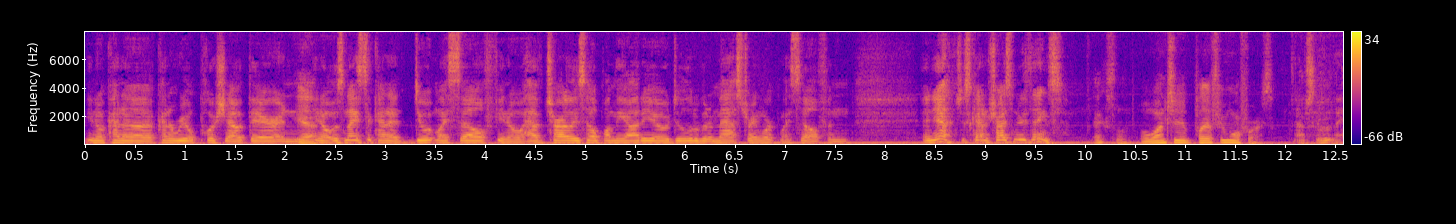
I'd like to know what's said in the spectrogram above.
you know, kind of kind of real push out there. And Yeah. you know, it was nice to kind of do it myself. You know, have Charlie's help on the audio, do a little bit of mastering work myself, and and yeah, just kind of try some new things. Excellent. Well, why don't you play a few more for us? Absolutely.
